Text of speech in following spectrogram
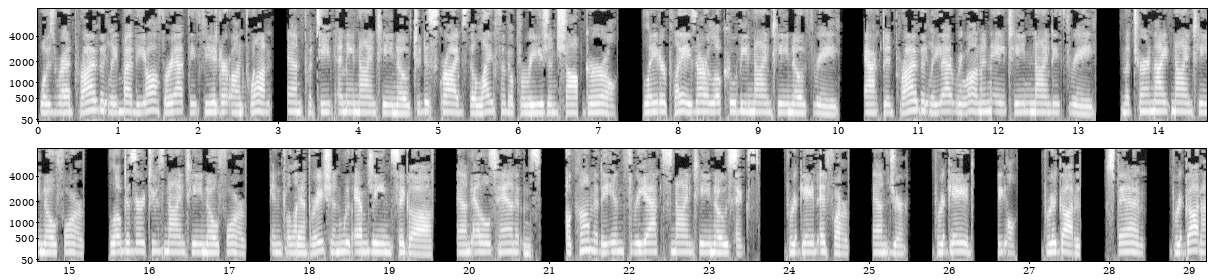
was read privately by the author at the Theatre Antoine, and Petit Henny 1902 describes the life of a Parisian shop girl. Later plays are Le Couvée 1903, acted privately at Rouen in 1893. Maternite 1904, Le Deserteuse 1904, in collaboration with M. Jean Sigaux, and Els Hannetons, a comedy in three acts 1906, Brigade Ifar, Anger, Brigade, Il, Brigada, Span, Brigada.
